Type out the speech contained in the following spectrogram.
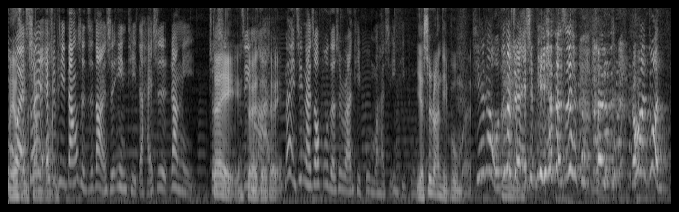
没有什么相关。所以 HP 当时知道你是硬体的，还是让你就是对对对对。那你进来之后负责是软体部门还是硬体部门？也是软体部门。天哪，我真的觉得 HP 真的是很 容忍度很大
